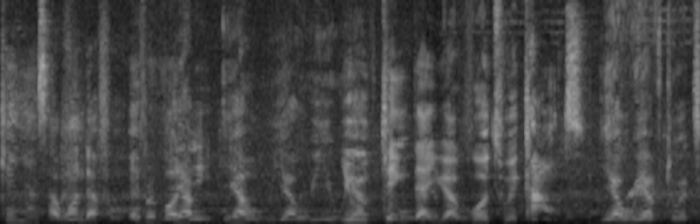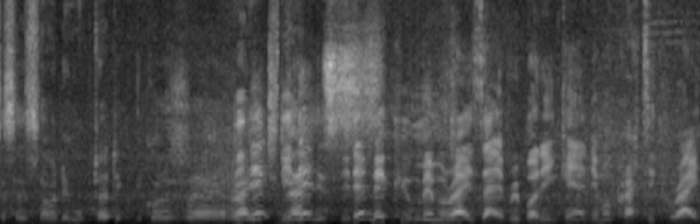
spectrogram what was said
Kenyans are wonderful. Everybody, Yeah, yeah, yeah. We, we you think to, that your votes will count. Yeah, we have to exercise our democratic because uh, Did, right they, did, they, is- did they make you memorize that everybody in Kenya democratic right?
